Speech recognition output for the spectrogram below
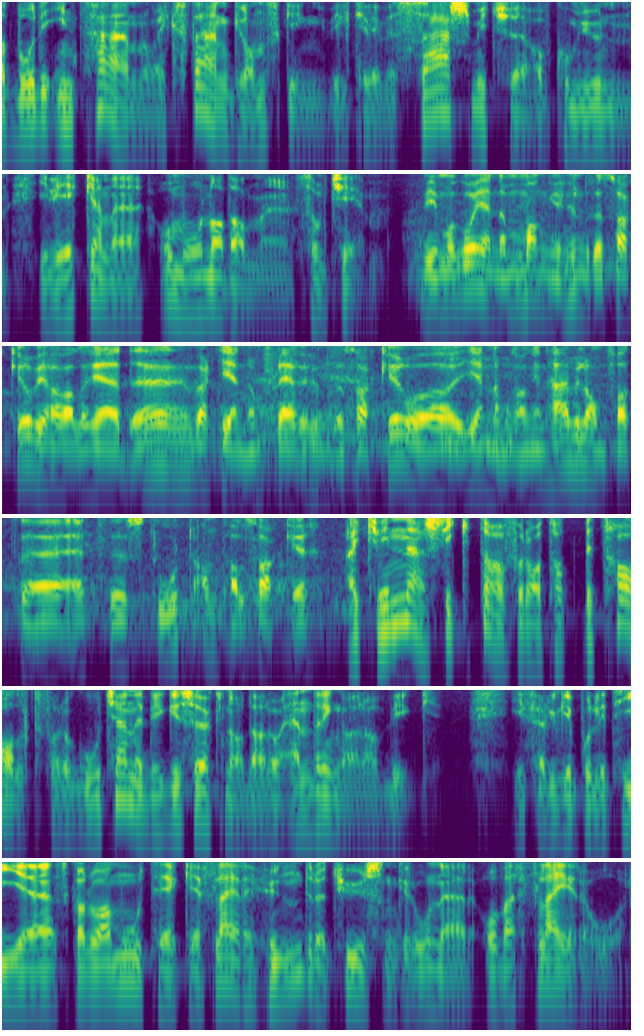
at både intern og ekstern gransking vil kreve særs mye av kommunen i vekene og månedene som kommer. Vi må gå gjennom mange hundre saker, og vi har allerede vært gjennom flere hundre saker. og Gjennomgangen her vil omfatte et stort antall saker. Ei kvinne er sikta for å ha tatt betalt for å godkjenne byggesøknader og endringer av bygg. Ifølge politiet skal hun ha mottatt flere hundre tusen kroner over flere år.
